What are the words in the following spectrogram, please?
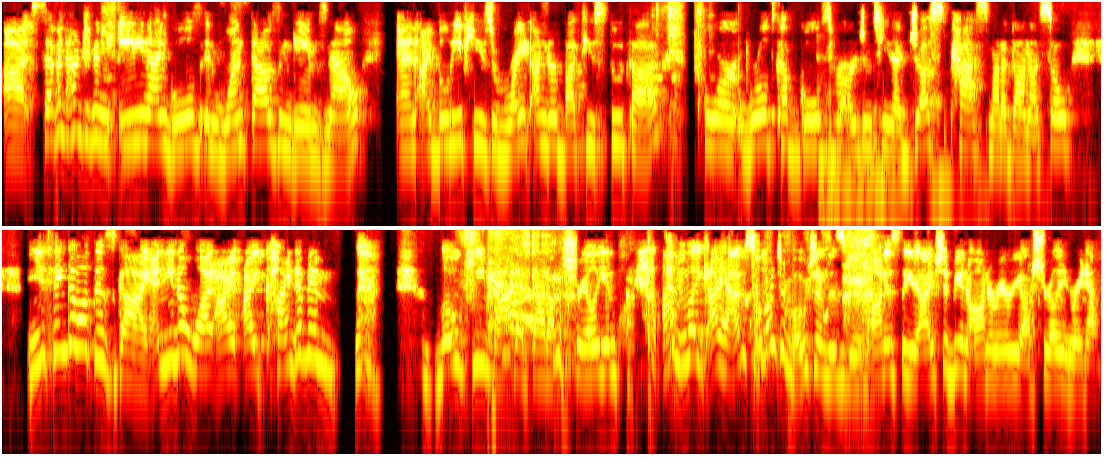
Uh, 789 goals in 1,000 games now. And I believe he's right under Batistuta for World Cup goals for Argentina, just past Maradona. So you think about this guy, and you know what? I, I kind of am low key mad at that Australian. I'm like, I have so much emotion in this game. Honestly, I should be an honorary Australian right now.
